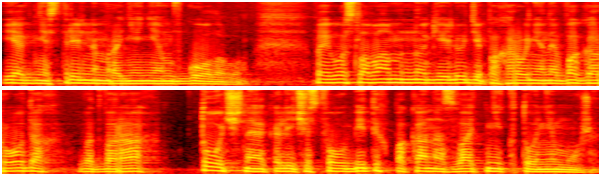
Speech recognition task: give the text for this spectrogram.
и огнестрельным ранением в голову. По его словам, многие люди похоронены в огородах, во дворах. Точное количество убитых пока назвать никто не может.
